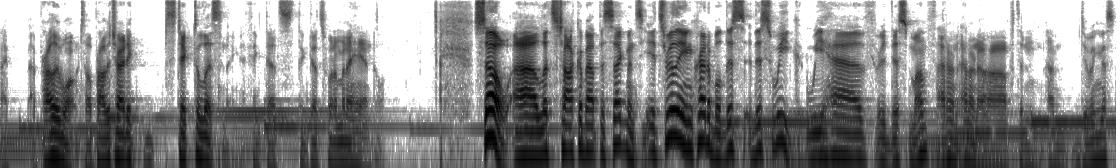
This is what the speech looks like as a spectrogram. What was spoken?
I, I probably won't. I'll probably try to stick to listening. I think that's I think that's what I'm going to handle. So uh, let's talk about the segments. It's really incredible. This this week we have, or this month. I don't I don't know how often I'm doing this.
